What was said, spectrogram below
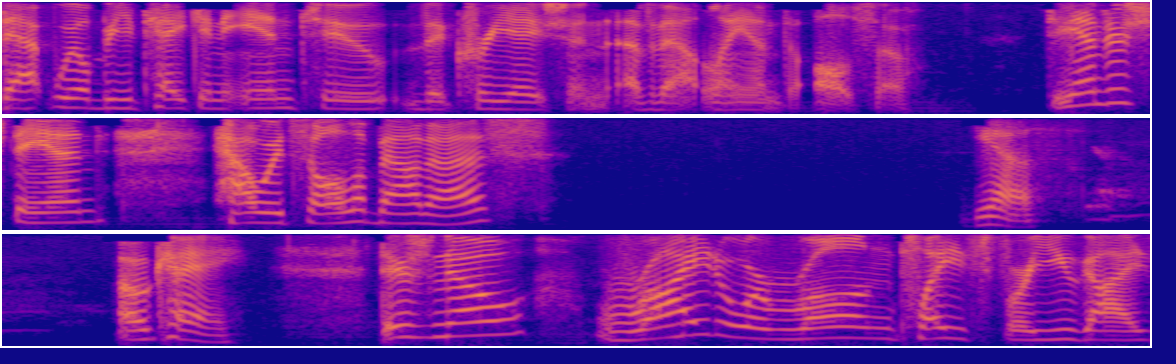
that will be taken into the creation of that land also. Do you understand how it's all about us? Yes. Okay. There's no right or wrong place for you guys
